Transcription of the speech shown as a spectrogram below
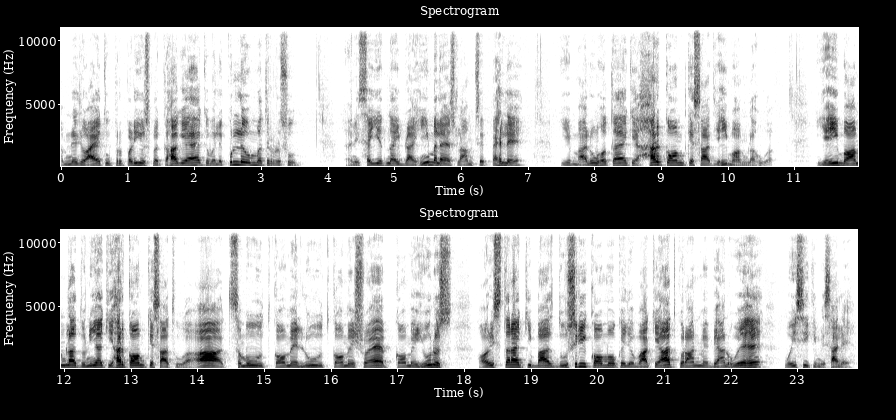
ہم نے جو آیت اوپر پڑھی، اس میں کہا گیا ہے کہ بولے کل امت الرسول یعنی سیدنا ابراہیم علیہ السلام سے پہلے یہ معلوم ہوتا ہے کہ ہر قوم کے ساتھ یہی معاملہ ہوا۔ یہی معاملہ دنیا کی ہر قوم کے ساتھ ہوا۔ آد، سمود، قوم لوت، قوم شعیب، قوم یونس، اور اس طرح کی بعض دوسری قوموں کے جو واقعات قرآن میں بیان ہوئے ہیں، وہ اسی کی مثالیں ہیں۔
